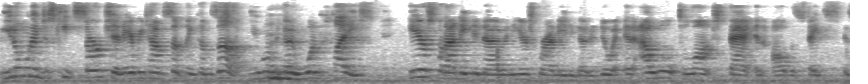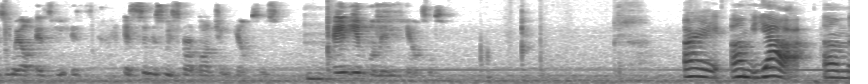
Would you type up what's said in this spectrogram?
you don't want to just keep searching every time something comes up you want mm-hmm. to go one place here's what i need to know and here's where i need to go to do it and i want to launch that in all the states as well as as, as soon as we start launching councils mm-hmm. and implementing councils all right um yeah um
